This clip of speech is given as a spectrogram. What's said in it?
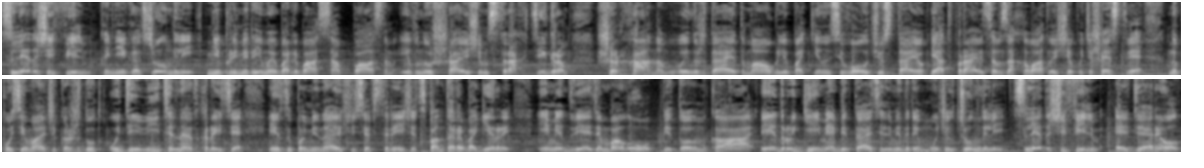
Следующий фильм «Книга джунглей» – непримиримая борьба с опасным и внушающим страх тигром Шерханом вынуждает Маугли покинуть волчью стаю и отправиться в захватывающее путешествие. На пути мальчика ждут удивительные открытия и запоминающиеся встречи с пантерой Багирой и медведем Балу, питоном Каа и другими обитателями дремучих джунглей. Следующий фильм «Эдди Орел».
